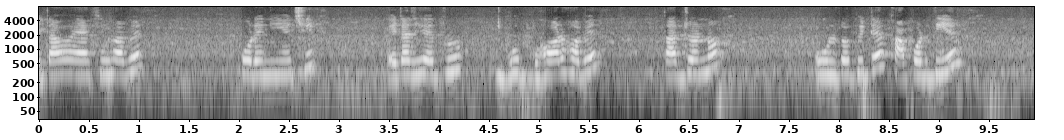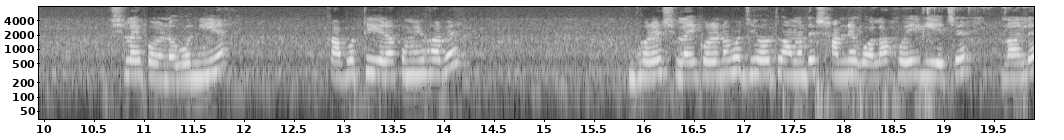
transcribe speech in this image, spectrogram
এটাও একইভাবে করে নিয়েছি। এটা যেহেতু খুব ঘর হবে, তার জন্য উল্টো পিঠে কাপড় দিয়ে সেলাই করে নেব। নিয়ে কাপড়টি এরকমইভাবে ধরে সেলাই করে নেব। যেহেতু আমাদের সামনে গলা হয়ে গিয়েছে নাহলে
